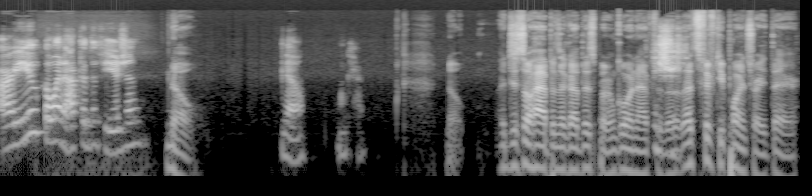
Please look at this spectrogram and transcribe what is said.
Are you going after the fusion? No, No. Okay. No. It just so happens I got this, but I'm going after the. That's 50 points right there.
